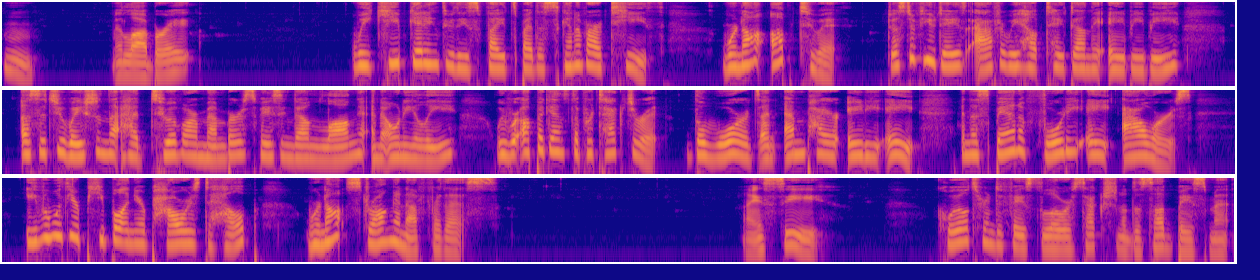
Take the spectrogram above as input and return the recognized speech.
Hmm. Elaborate? We keep getting through these fights by the skin of our teeth. We're not up to it. Just a few days after we helped take down the ABB, a situation that had two of our members facing down Lung and Oni Lee, we were up against the Protectorate, the Wards, and Empire 88 in the span of 48 hours. Even with your people and your powers to help, we're not strong enough for this. I see. Coil turned to face the lower section of the sub basement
